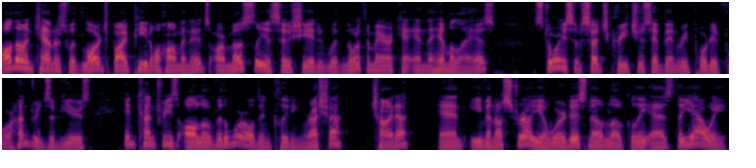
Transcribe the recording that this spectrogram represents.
Although encounters with large bipedal hominids are mostly associated with North America and the Himalayas, stories of such creatures have been reported for hundreds of years in countries all over the world, including Russia, China, and even Australia, where it is known locally as the Yowie.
